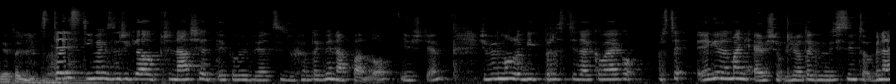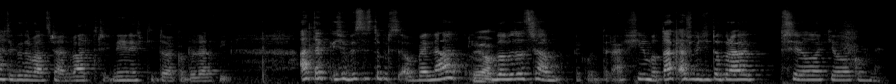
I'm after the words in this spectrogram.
Je to divné. Stejně s tím, jak jsi říkal, přenášet jakoby věci vzduchem, tak mi napadlo ještě, že by mohly být prostě takové jako, prostě jak je normálně e-shop, že jo, tak když si něco objednáš, tak to trvá třeba dva, tři dny, než ti to jako dorazí. A tak, že by si to prostě objednal, Jo. bylo by to třeba jako dražší nebo tak, až by ti to právě přiletělo jako hned.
